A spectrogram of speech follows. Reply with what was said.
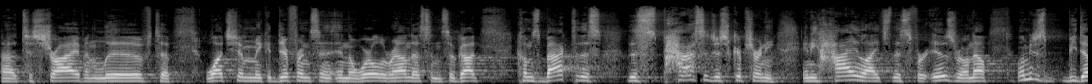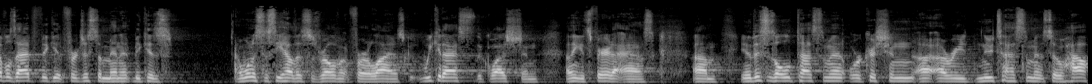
uh, to strive and live, to watch Him make a difference in, in, the world around us. And so God comes back to this, this passage of Scripture and he, and he highlights this for Israel. Now, let me just be devil's advocate for just a minute because I want us to see how this is relevant for our lives. We could ask the question, I think it's fair to ask. Um, you know, this is Old Testament. We're Christian. Uh, I read New Testament. So how,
